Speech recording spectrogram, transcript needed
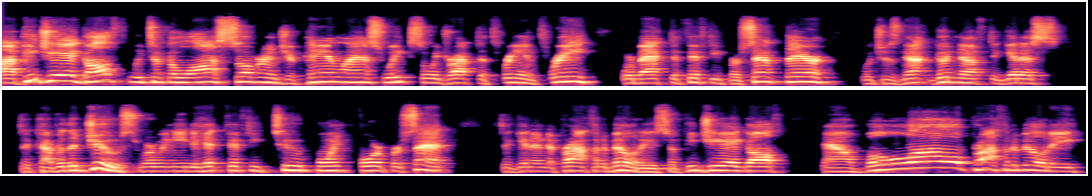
Uh, PGA golf, we took a loss over in Japan last week, so we dropped to three and three. We're back to 50% there, which is not good enough to get us to cover the juice, where we need to hit 52.4% to get into profitability. So PGA golf now below profitability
